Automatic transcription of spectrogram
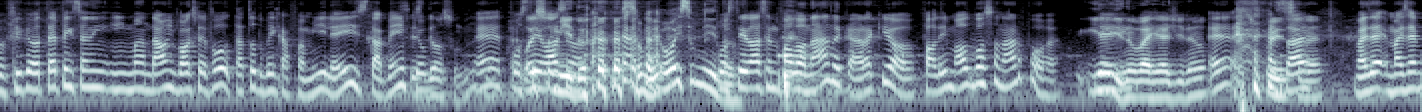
eu fico até pensando em, em mandar um inbox pra ele, "Pô, tá tudo bem com a família aí? Você tá bem? Vocês eu, deu uma sumida? É, postei Oi, lá. sumido. Você, Sumi- Oi, sumido. postei lá, você não falou nada, cara? Aqui, ó, falei mal do Bolsonaro, porra. E aí, não vai reagir, não? É, Tipo isso, sabe? né? Mas, é, mas é,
